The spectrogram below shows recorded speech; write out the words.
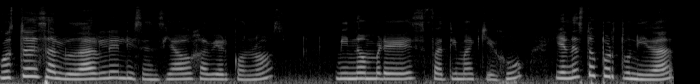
Gusto de saludarle, licenciado Javier Conos. Mi nombre es Fátima Kiehu y en esta oportunidad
